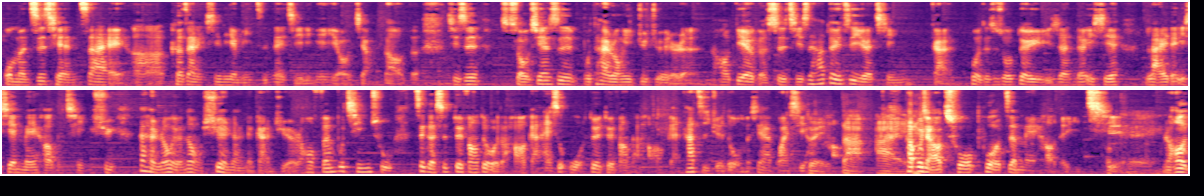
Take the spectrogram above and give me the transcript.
我们之前在呃刻在你心里的名字那集里面也有讲到的。其实首先是不太容易拒绝的人，然后第二个是其实他对自己的情感，或者是说对于人的一些来的一些美好的情绪，他很容易有那种渲染的感觉，然后分不清楚这个是对方对我的好感，还是我对对方的好感。他只觉得我们现在关系很，好，大爱，他不想要戳破这美好的一切。然后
